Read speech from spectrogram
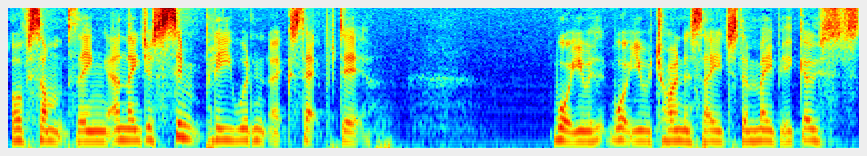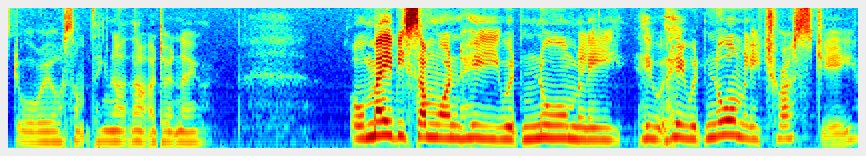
of something and they just simply wouldn't accept it. What you, what you were trying to say to them, maybe a ghost story or something like that, I don't know or maybe someone who you would normally who, who would normally trust you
